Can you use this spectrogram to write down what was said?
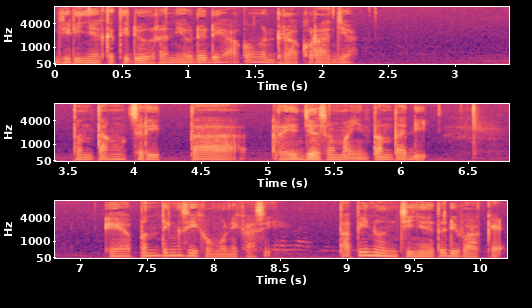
jadinya ketiduran ya udah deh aku ngedrakor aja tentang cerita Reja sama Intan tadi. Ya penting sih komunikasi. Tapi nuncinya itu dipakai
